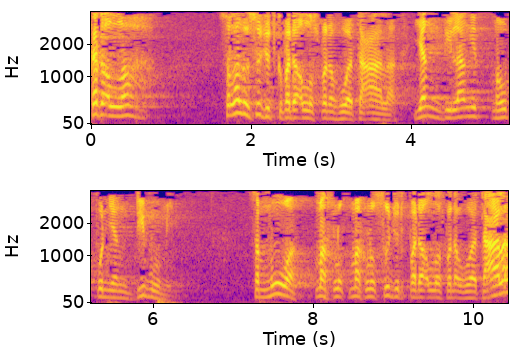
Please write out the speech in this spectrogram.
Kata Allah, selalu sujud kepada Allah Subhanahu wa taala yang di langit maupun yang di bumi. Semua makhluk-makhluk sujud kepada Allah Subhanahu wa taala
